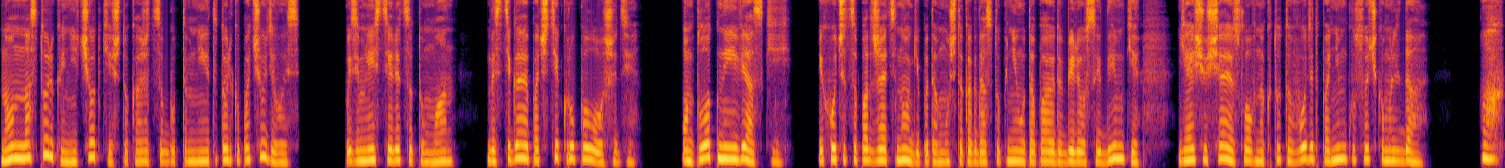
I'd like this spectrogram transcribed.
но он настолько нечеткий, что кажется, будто мне это только почудилось. По земле стелется туман, достигая почти крупа лошади. Он плотный и вязкий, и хочется поджать ноги, потому что, когда ступни утопают в белесой дымке, я ощущаю, словно кто-то водит по ним кусочком льда. Ах!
